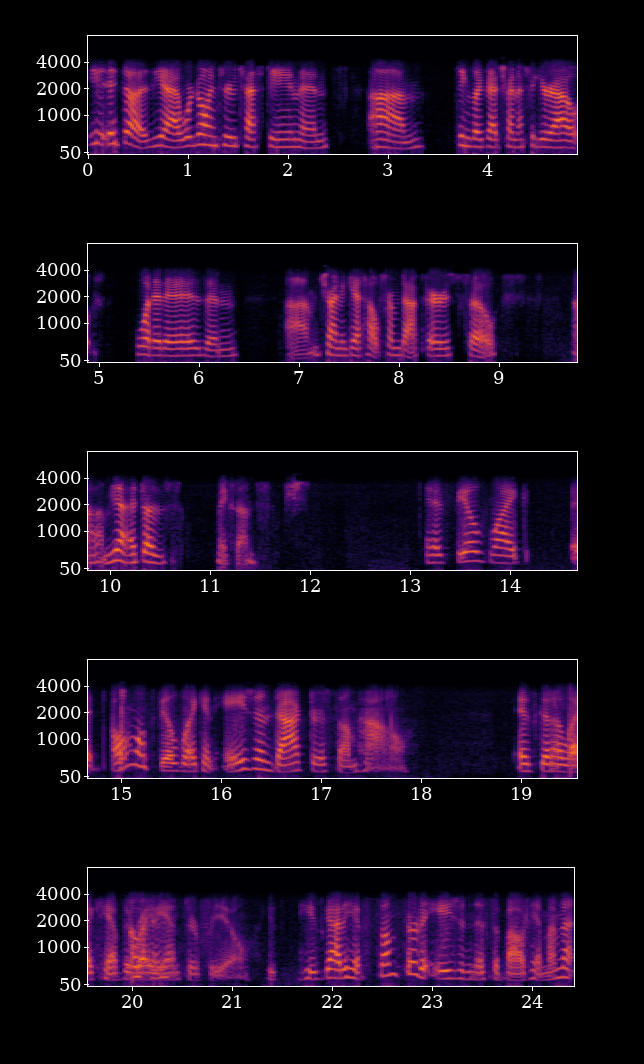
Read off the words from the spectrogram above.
It, it does. Yeah, we're going through testing and um, things like that, trying to figure out what it is and um, trying to get help from doctors. So um, yeah, it does make sense. And it feels like it almost feels like an Asian doctor somehow is going to like have the okay. right answer for you. He's, he's got to have some sort of Asianness about him. I'm not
